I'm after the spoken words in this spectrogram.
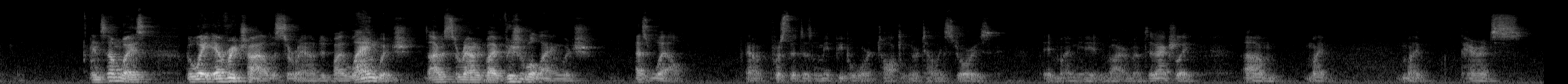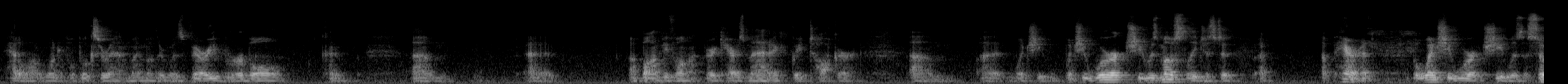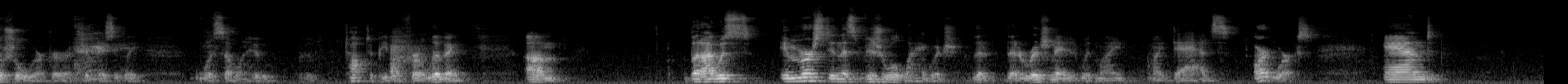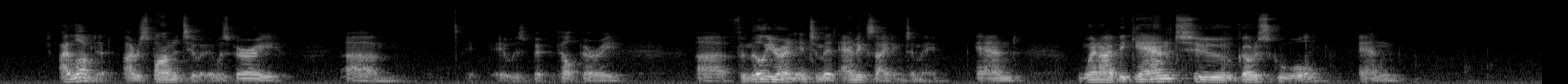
In some ways, the way every child is surrounded by language, I was surrounded by visual language as well. Now, of course, that doesn't mean people weren't talking or telling stories in my immediate environment. And actually, um, my, my parents had a lot of wonderful books around. My mother was very verbal, kind of um, uh, a bon vivant, very charismatic, great talker. Um, uh, when she when she worked, she was mostly just a, a, a, parent, but when she worked, she was a social worker, and she basically was someone who, who talked to people for a living. Um, but I was immersed in this visual language that, that originated with my, my dad's artworks. And I loved it. I responded to it. It was very, um, it, was felt very uh, familiar and intimate and exciting to me. And when I began to go to school and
